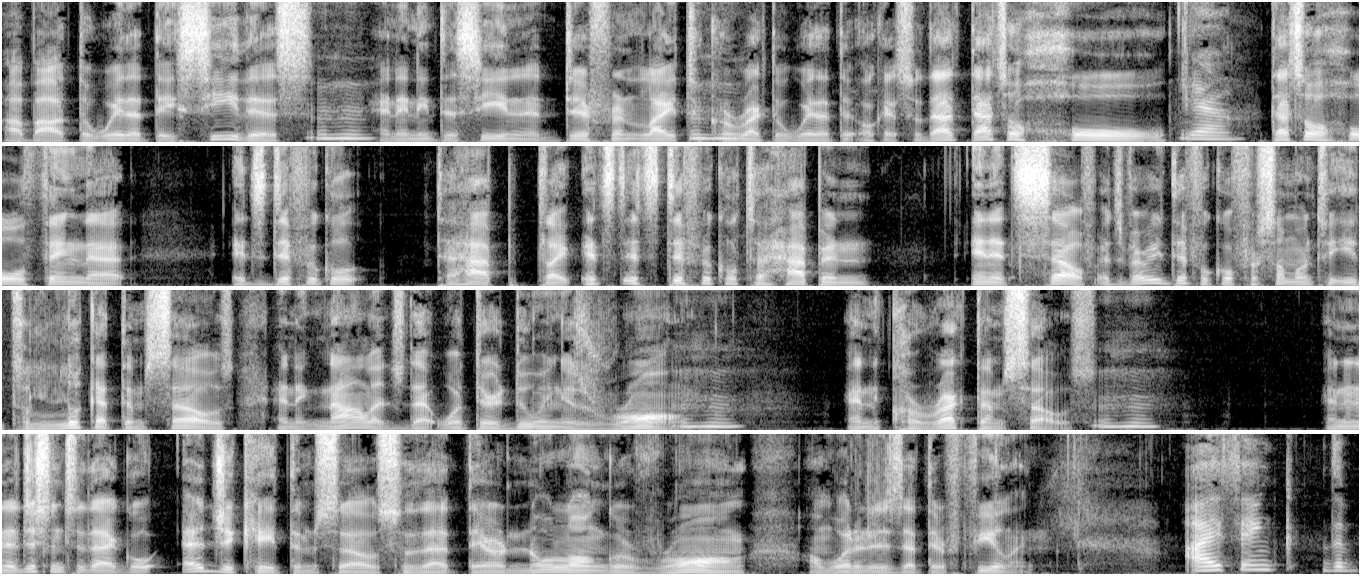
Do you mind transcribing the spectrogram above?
about the way that they see this, Mm-hmm. and they need to see it in a different light to Mhm. correct the way that they. Okay, so that that's a whole Yeah. that's a whole thing that it's difficult to happen. Like it's it's difficult to happen in itself. It's very difficult for someone to to look at themselves and acknowledge that what they're doing is wrong Mm-hmm. and correct themselves. And in addition to that, go educate themselves so that they are no longer wrong on what it is that they're feeling. I think the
